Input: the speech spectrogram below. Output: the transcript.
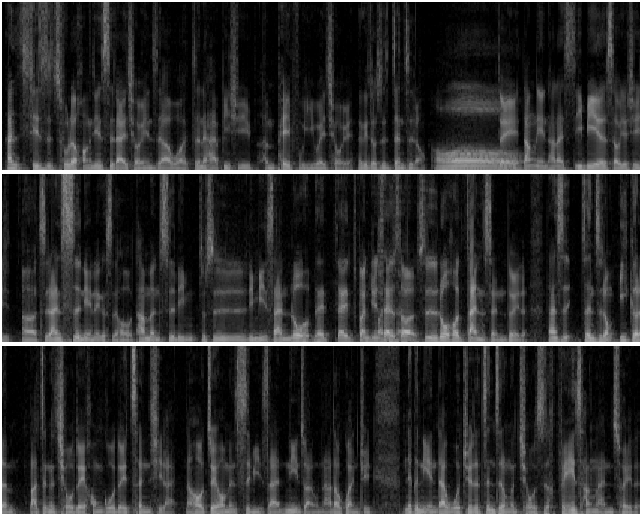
但其实除了黄金世代球员之外，我真的还必须很佩服一位球员，那个就是郑志龙。哦，对，当年他在 CBA 的时候，尤其呃，直男四年那个时候，他们是零就是零比三落在在冠军赛的时候是落后战神队的，但是郑志龙一个人。把整个球队红国队撑起来，然后最后面四比三逆转拿到冠军。那个年代，我觉得郑志龙的球是非常难吹的，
